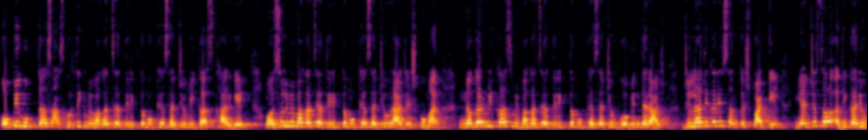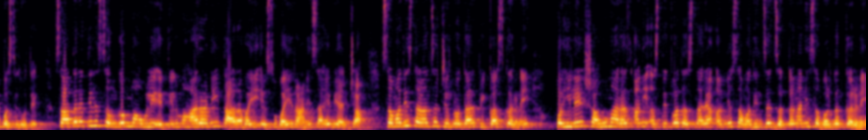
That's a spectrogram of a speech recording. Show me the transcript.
ओ पी गुप्ता सांस्कृतिक विभागाचे अतिरिक्त मुख्य सचिव विकास खारगे महसूल विभागाचे अतिरिक्त मुख्य सचिव राजेश कुमार नगर विकास विभागाचे अतिरिक्त मुख्य सचिव गोविंद राज जिल्हाधिकारी संतोष पाटील यांच्यासह अधिकारी उपस्थित होते. साताऱ्यातील संगम माहुली येथील महाराणी ताराबाई येसुबाई राणेसाहेब यांच्या समाधीस्थळांचा जीर्णोद्धार विकास करणे पहिले शाहू महाराज आणि अस्तित्वात असणाऱ्या अन्य समाधींचे जतन आणि संवर्धन करणे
